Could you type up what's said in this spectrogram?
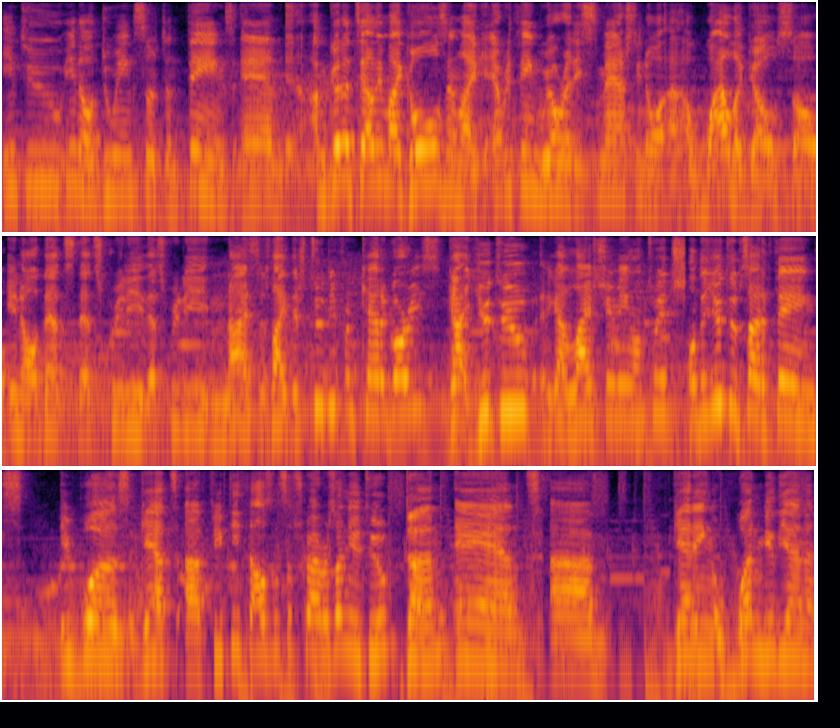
into you know doing certain things? And I'm gonna tell you my goals and like everything we already smashed you know a, a, while ago. So you know that's that's pretty that's pretty nice. There's like there's two different categories. Got YouTube and you got live streaming on Twitch. On the YouTube side of things it was get uh, 50,000 subscribers on YouTube. Done. And um, getting 1 million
